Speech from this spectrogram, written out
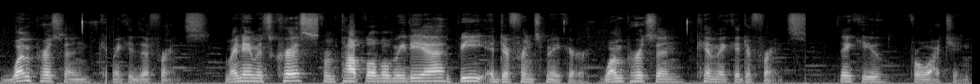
One person can make a difference. My name is Chris from Top Level Media. Be a difference maker. One person can make a difference. Thank you for watching.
